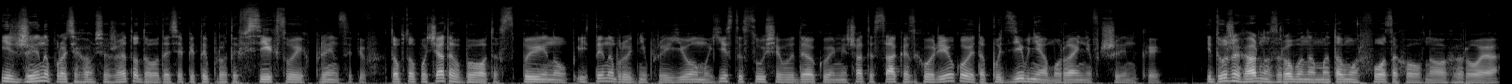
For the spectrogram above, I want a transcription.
І Джину протягом сюжету доведеться піти проти всіх своїх принципів, тобто почати вбивати спину, йти на брудні прийоми, їсти суші виделкою, мішати саки з горілкою та подібні аморальні вчинки. І дуже гарно зроблена метаморфоза головного героя.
